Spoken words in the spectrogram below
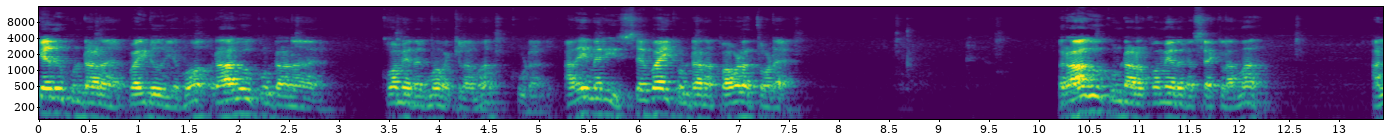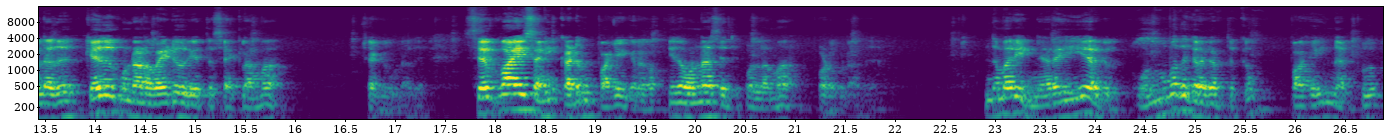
கேதுவுக்கு உண்டான வைடூரியமோ ராகுவுக்கு உண்டான கோமேதகமோ வைக்கலாமா? கூடாது. அதே மாதிரி செவ்வாய்க்கு உண்டான பவளத்தோட ராகுவுக்கு உண்டான கோமேதகம் சேர்க்கலாமா? அல்லது கேதுவுக்கு உண்டான வைடூரியத்தை சேர்க்கலாமா? சேர்க்கக்கூடாது. செவ்வாய் சனி கடும் பகை கிரகம் இதை ஒன்றா சேர்த்து போடலாமா? போடக்கூடாது. இந்த மாதிரி நிறைய இருக்குது. ஒன்பது கிரகத்துக்கும் பகை நட்பு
